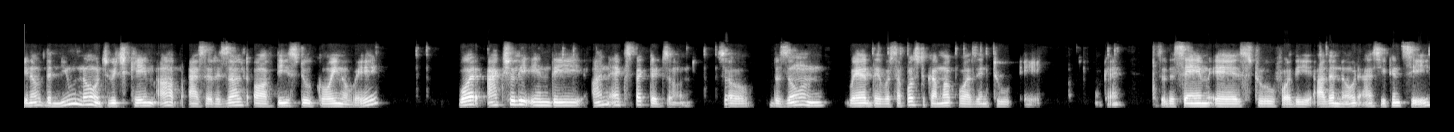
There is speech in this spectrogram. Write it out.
you know, the new nodes which came up as a result of these two going away were actually in the unexpected zone. So the zone where they were supposed to come up was in 2A, okay? So the same is true for the other node. As you can see,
